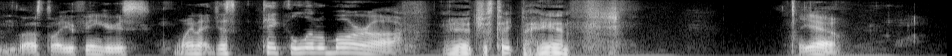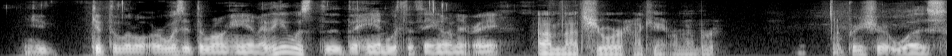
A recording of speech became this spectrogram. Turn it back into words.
you lost all your fingers. Why not just take a little more off? Yeah, just take the hand. Yeah. You get the little, or was it the wrong hand? I think it was the the hand with the thing on it, right? I'm not sure. I can't remember. I'm pretty sure it was.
